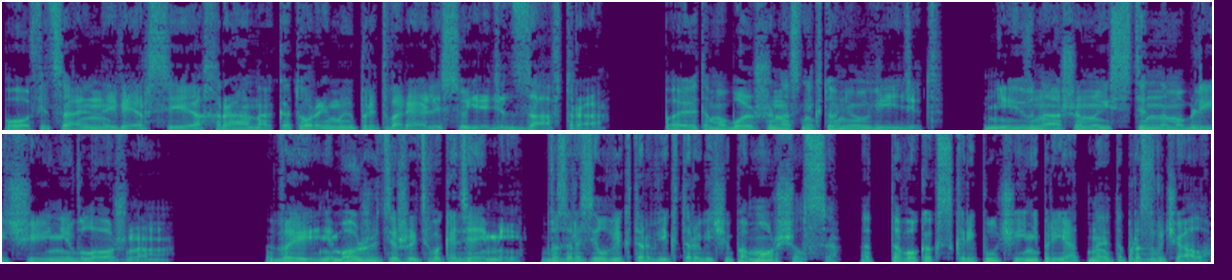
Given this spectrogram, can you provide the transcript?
По официальной версии, охрана, которой мы притворялись, уедет завтра. Поэтому больше нас никто не увидит. Ни в нашем истинном обличии, ни в ложном. «Вы не можете жить в академии», — возразил Виктор Викторович и поморщился от того, как скрипуче и неприятно это прозвучало.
